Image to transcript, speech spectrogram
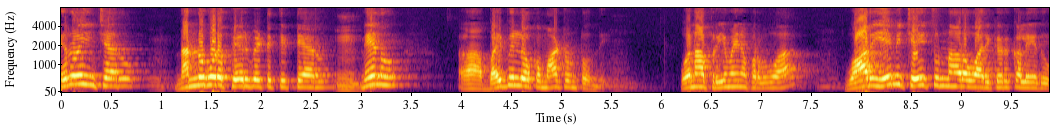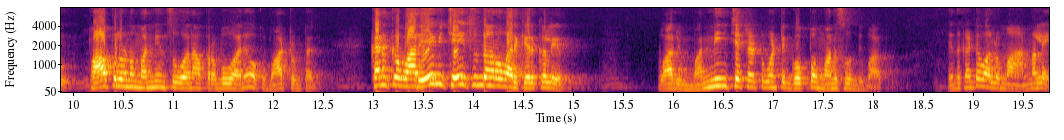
నిర్వహించారు. నన్ను కూడా పేరు పెట్టి తిట్టారు. నేను బైబిల్లో ఒక మాట ఉంటుంది. ఓ నా ప్రియమైన ప్రభువా వారు ఏమి చేయుచున్నారో వారికి లేదు. పాపులను మన్నించు నా ప్రభు అని ఒక మాట ఉంటుంది కనుక వారు ఏమి చేయుచున్నారో వారికి ఎరకలేదు వారి మన్నించేటటువంటి గొప్ప మనసు ఉంది మాకు. ఎందుకంటే వాళ్ళు మా అన్నలే.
